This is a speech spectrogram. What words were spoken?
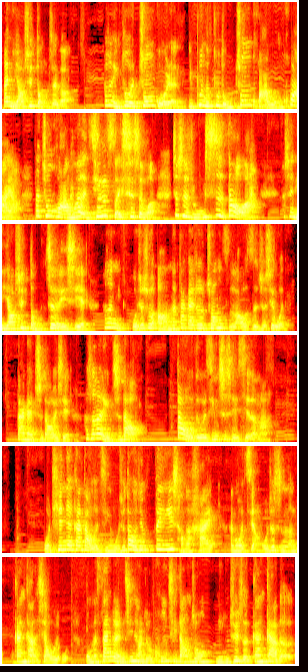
那你要去懂这个。他说你作为中国人，你不能不懂中华文化呀。那中华文化的精髓是什么？就是儒释道啊。他说你要去懂这一些。他说你，我就说哦，那大概就是庄子、老子这些，我大概知道一些。他说那你知道《道德经》是谁写的吗？我天天看《道德经》，我觉得《道德经》非常的嗨。他跟我讲，我就只能尴尬的笑。我我我们三个人经常就是空气当中凝聚着尴尬的，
